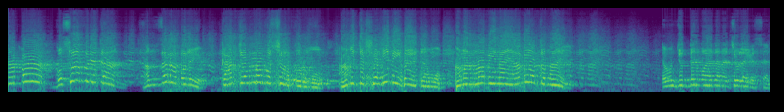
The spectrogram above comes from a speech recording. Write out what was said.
না পাক গোসল করে যান, হানজালা বলে, কার জন্য গোসল করব? আমি তো শহীদই হয়ে যাব, আমার নবী নাই, আমিও তো নাই। এবং যুদ্ধের ময়দানে চলে গেছেন।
